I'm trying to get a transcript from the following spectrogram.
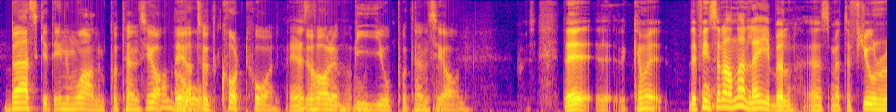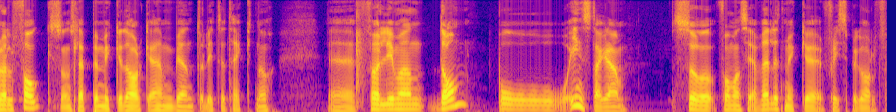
Basket in one potential. Det är Oh. alltså ett kort hål. Just Du har en biopotential. Det, eh, kan vi, det finns en annan label eh, som heter Funeral Fog som släpper mycket dark ambient och lite techno. Eh, följer man dem på Instagram så får man se väldigt mycket frisbeegolf.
